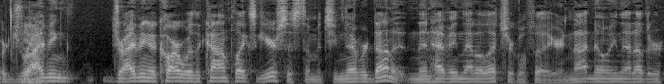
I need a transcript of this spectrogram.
or driving yeah. driving a car with a complex gear system but you've never done it and then having that electrical failure and not knowing that other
